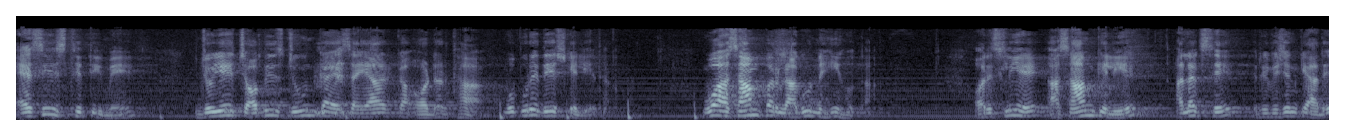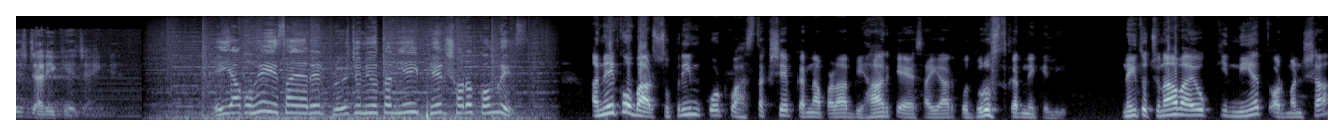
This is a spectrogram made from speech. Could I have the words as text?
ऐसी स्थिति में जो ये 24 जून का एसआईआर का ऑर्डर था, वो पूरे देश के लिए था। वो आसाम पर लागू नहीं होता। और इसलिए आसाम के लिए अलग से रिवीजन के आदेश जारी किए जाएँगे। এই আবহে এসআইআর এর প্রয়োজনীয়তা নিয়েই ফের সরব কংগ্রেস अनेकों बार सुप्रीम कोर्ट को हस्तक्षेप करना पड़ा बिहार के एसआईआर को दुरुस्त करने के लिए नहीं तो चुनाव आयोग की नीयत और मंशा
